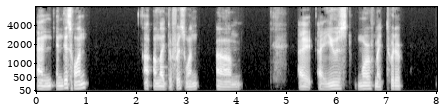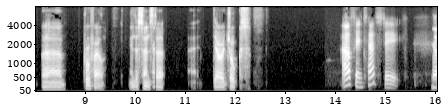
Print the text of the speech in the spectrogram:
and in this one, unlike the first one, um, I I used more of my Twitter uh, profile in the sense that uh, there are jokes, Oh, fantastic. Yeah,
